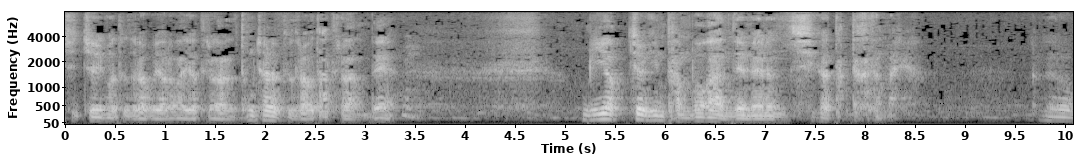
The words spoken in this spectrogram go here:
지적인 것도 들어가고 여러 가지가 들어가는 통찰력도 들어가고 다 들어가는데 미학적인 담보가 안 되면은 시가 딱딱하단 말이야. 그리고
